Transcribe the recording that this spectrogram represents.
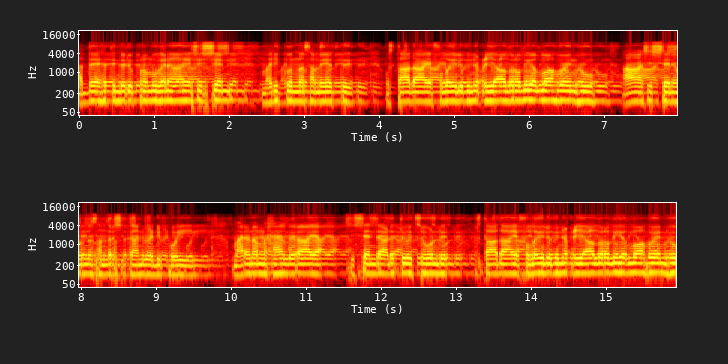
അദ്ദേഹത്തിന്റെ ഒരു പ്രമുഖനായ ശിഷ്യൻ മരിക്കുന്ന സമയത്ത് ഉസ്താദായ ഫുലൈൽ റളിയല്ലാഹു അൻഹു ആ ശിഷ്യനെ ഒന്ന് സന്ദർശിക്കാൻ വേണ്ടി പോയി. മരണം ഹാദിറായ ശിഷ്യന്റെ അടുത്ത് വെച്ചുകൊണ്ട് ഉസ്താദായ ഫുലൈൽ ബിൻ ഇയാദ് റളിയല്ലാഹു അൻഹു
